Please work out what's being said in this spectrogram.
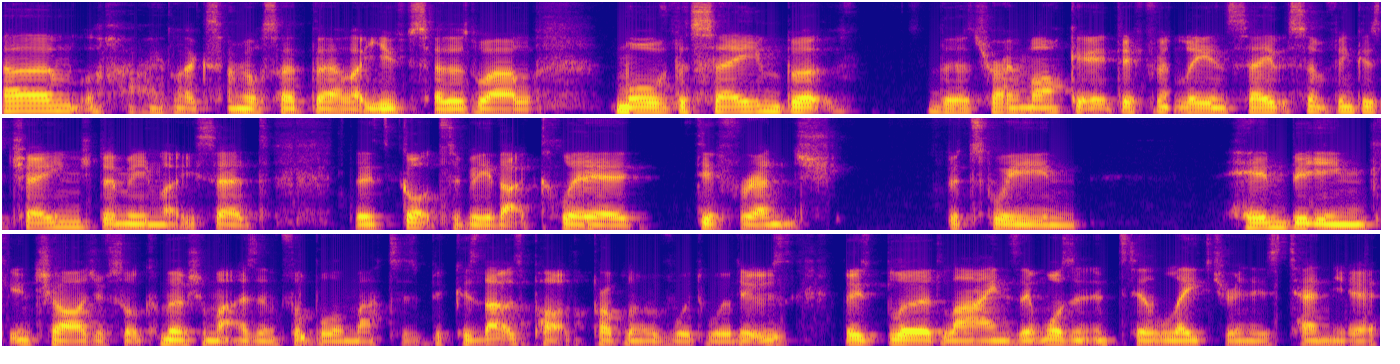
Um, like Samuel said there, like you've said as well, more of the same, but they try and market it differently and say that something has changed. I mean, like you said, there's got to be that clear difference between him being in charge of sort of commercial matters and football matters because that was part of the problem of Woodward. It was those blurred lines. It wasn't until later in his tenure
